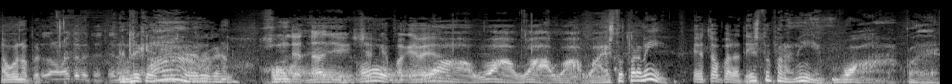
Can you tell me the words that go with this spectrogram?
Ah, bueno, perdón un momento que te tenemos. Enrique, Ah, que dar un regalo. un detalle, que para que veas. Guau, guau, guau, guau, guau. Esto es para mí. Esto es para ti. Esto es para mí. Guau, joder.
